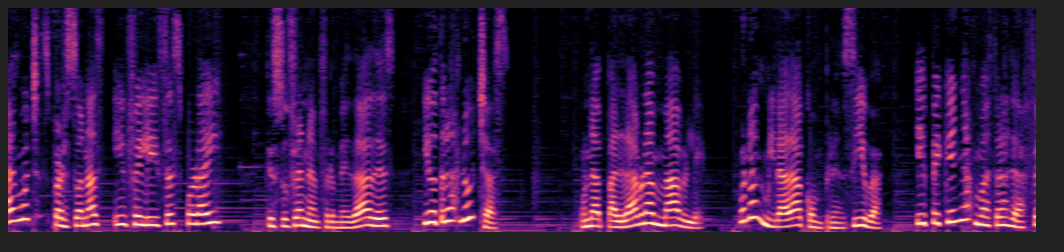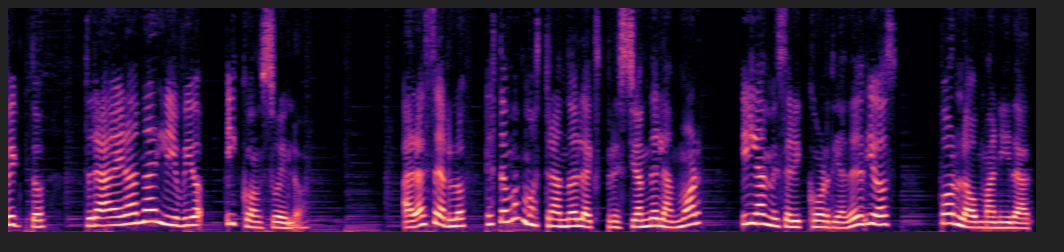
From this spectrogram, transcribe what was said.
Hay muchas personas infelices por ahí, que sufren enfermedades y otras luchas. Una palabra amable, una mirada comprensiva y pequeñas muestras de afecto traerán alivio y consuelo. Al hacerlo, estamos mostrando la expresión del amor y la misericordia de Dios por la humanidad.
